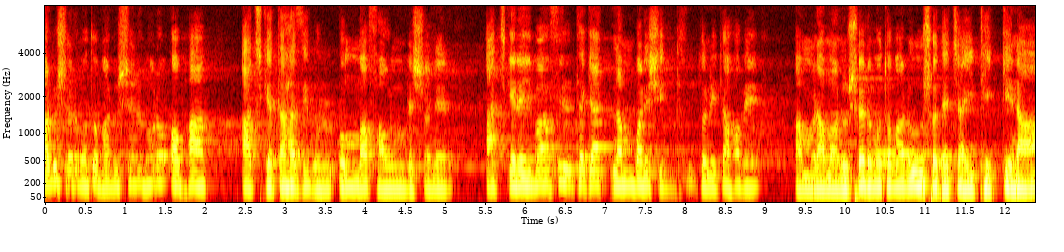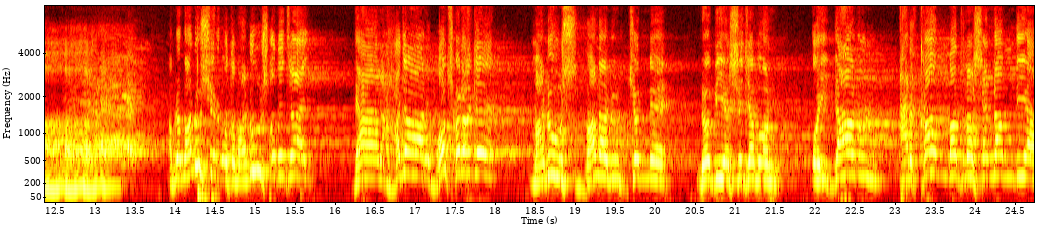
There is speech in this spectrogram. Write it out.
মানুষের মতো মানুষের বড় অভাব। আজকে তাহাজিবুল উম্মা ফাউন্ডেশনের আজকের এই মাহফিল থেকে এক নম্বরে সিদ্ধান্ত নিতে হবে, আমরা মানুষের মতো মানুষ হতে চাই ঠিক কিনা? আমরা মানুষের মতো মানুষ হতে চাই। দেড় হাজার বছর আগে মানুষ বানানোর জন্যে নবী এসে যেমন ওই দারুল আর কাম মাদ্রাসার নাম দিয়া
